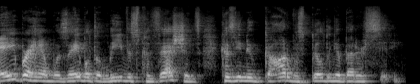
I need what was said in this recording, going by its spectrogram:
Abraham was able to leave his possessions because he knew God was building a better city.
